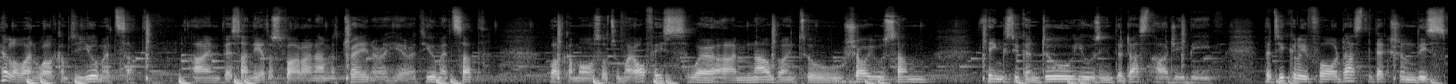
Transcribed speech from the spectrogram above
Hello and welcome to EUMETSAT. I'm Vesa Nietosvaara and I'm a trainer here at EUMETSAT. Welcome also to my office where I'm now going to show you some things you can do using the dust RGB. Particularly for dust detection this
